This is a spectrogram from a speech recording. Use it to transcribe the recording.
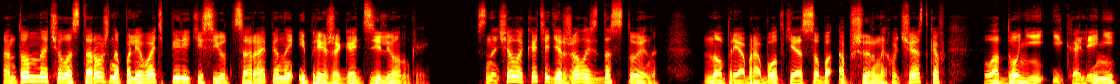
Антон начал осторожно поливать перекисью царапины и прижигать зеленкой. Сначала Катя держалась достойно, но при обработке особо обширных участков, ладоней и коленей,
